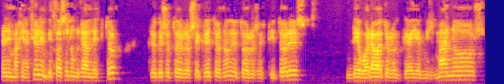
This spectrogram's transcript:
gran imaginación, empecé a ser un gran lector, creo que es otro de los secretos, ¿no? De todos los escritores. Devoraba todo lo que hay en mis manos,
